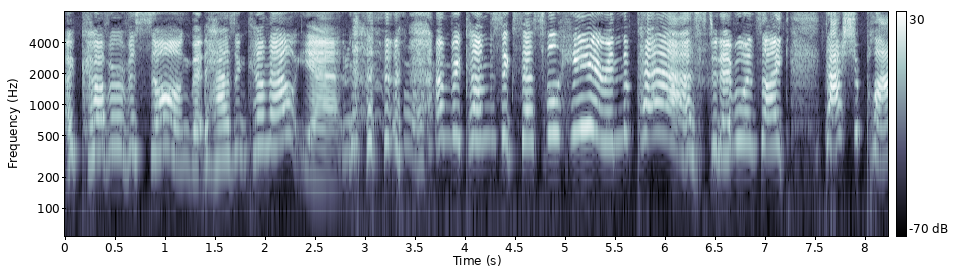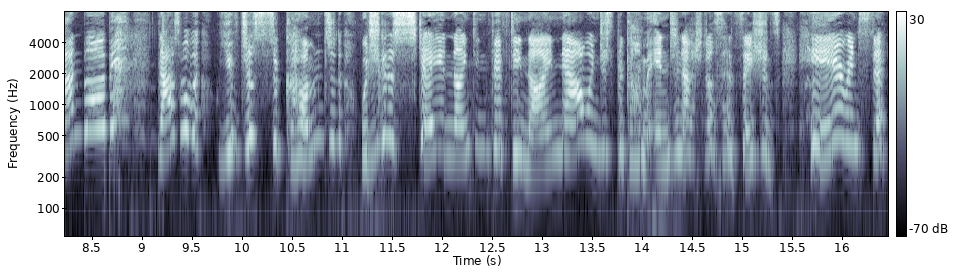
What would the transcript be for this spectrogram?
a cover of a song that hasn't come out yet and become successful here in the past. And everyone's like, that's your plan, Bobby? That's what you've just succumbed to. The, we're just gonna stay in 1959 now and just become international sensations here instead.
